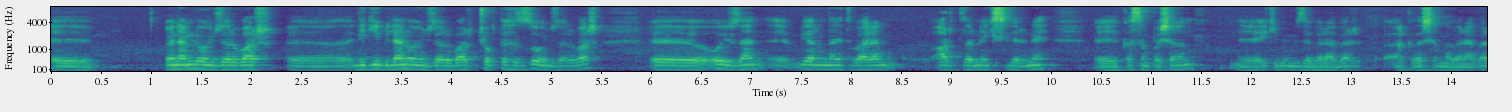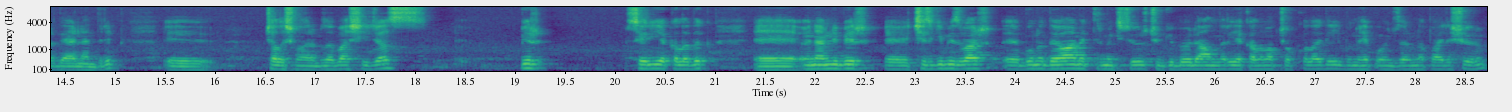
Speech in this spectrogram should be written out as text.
E, Önemli oyuncuları var. E, Ligi bilen oyuncuları var. Çok da hızlı oyuncuları var. O yüzden e, yarından itibaren artılarını, eksilerini e, Kasımpaşa'nın e, ekibimizle beraber, arkadaşlarımla beraber değerlendirip e, çalışmalarımıza başlayacağız. Bir seri yakaladık. E, önemli bir e, çizgimiz var. E, bunu devam ettirmek istiyoruz çünkü böyle anları yakalamak çok kolay değil. Bunu hep oyuncularımla paylaşıyorum.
